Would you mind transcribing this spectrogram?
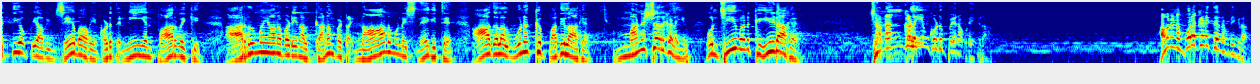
எத்தியோப்பியாவையும் சேபாவையும் கொடுத்து நீ என் பார்வைக்கு அருமையானபடியினால் கனம் பெற்ற நானும் உன்னை சிநேகித்தேன். ஆதலால் உனக்கு பதிலாக மனுஷர்களையும் உன் ஜீவனுக்கு ஈடாக ஜனங்களையும் கொடுப்பேன் அப்படிங்கிறார். அவனை நான் புறக்கணித்தேன் அப்படிங்கிறார்.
